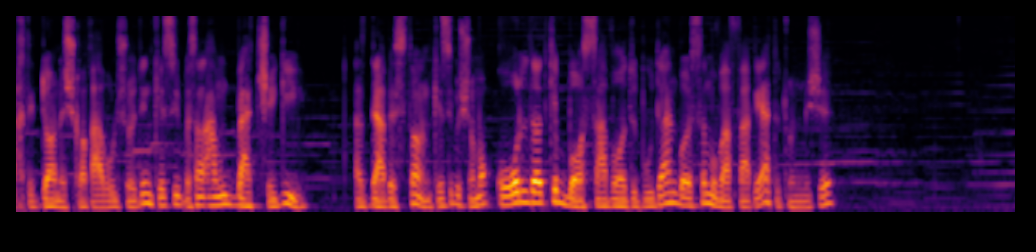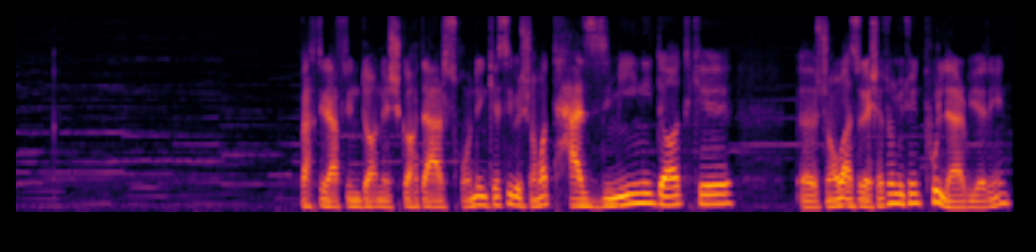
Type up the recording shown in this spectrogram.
وقتی دانشگاه قبول شدین کسی مثلا همون بچگی از دبستان کسی به شما قول داد که با سواد بودن باعث موفقیتتون میشه؟ وقتی رفتین دانشگاه درس خوندین کسی به شما تضمینی داد که شما از رشتهتون می‌تونید پول در بیارین؟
